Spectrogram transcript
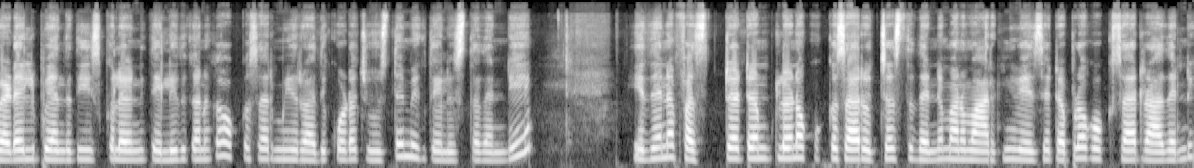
వెడల్పు ఎంత తీసుకోలేని తెలియదు కనుక ఒక్కసారి మీరు అది కూడా చూస్తే మీకు తెలుస్తుందండి. ఏదైనా ఫస్ట్ అటెంప్ట్లోనే ఒక్కొక్కసారి వచ్చేస్తుందండి. మనం మార్కింగ్ వేసేటప్పుడు ఒక్కొక్కసారి రాదండి.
